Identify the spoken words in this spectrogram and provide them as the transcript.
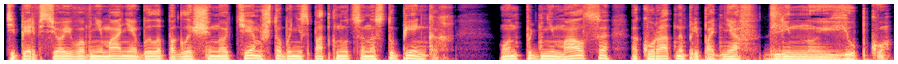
Теперь все его внимание было поглощено тем, чтобы не споткнуться на ступеньках. Он поднимался, аккуратно приподняв длинную юбку.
